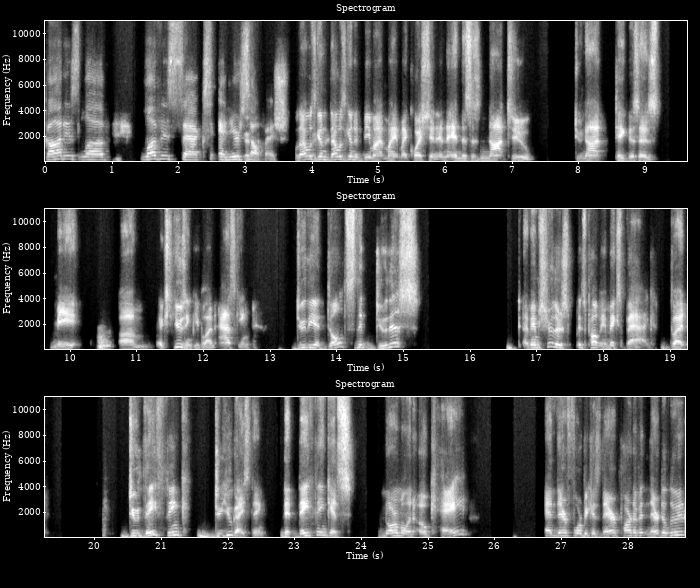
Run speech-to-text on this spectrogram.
God is love. Love is sex, and you're Okay. selfish. Well, that was gonna that was gonna be my my my question, and and this is not to do not take this as me um excusing people. I'm asking, do the adults that do this? I mean, I'm sure there's it's probably a mixed bag, but do they think? Do you guys think that they think it's normal and okay? and therefore because they're part of it and they're deluded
